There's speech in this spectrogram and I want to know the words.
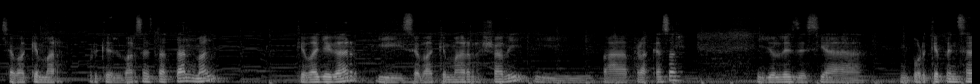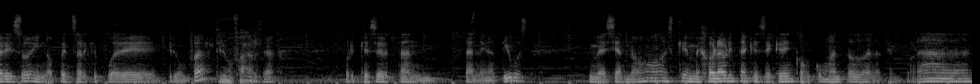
se va a quemar, porque el Barça está tan mal que va a llegar y se va a quemar Xavi y va a fracasar. Y yo les decía, ¿y por qué pensar eso y no pensar que puede triunfar? Triunfar. O sea, ¿por qué ser tan, tan negativos? Y me decían, no, es que mejor ahorita que se queden con Kuman toda la temporada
